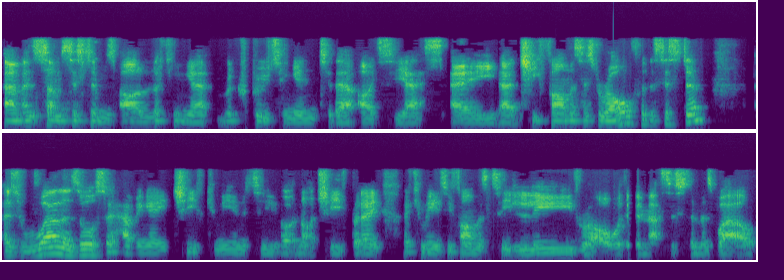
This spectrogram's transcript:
Um, and some systems are looking at recruiting into their ICS a, a chief pharmacist role for the system as well as also having a chief community, or not chief, but a, a community pharmacy lead role within that system as well.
